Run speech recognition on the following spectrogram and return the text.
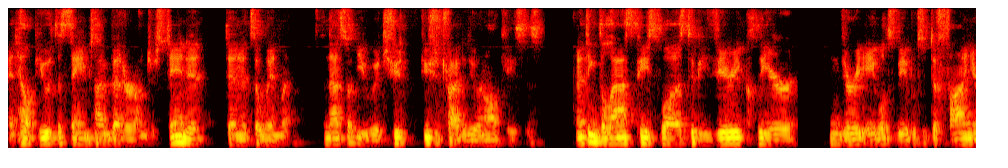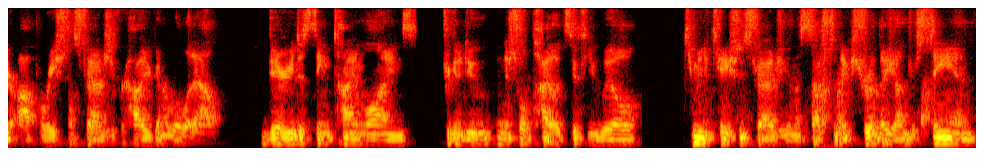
and help you at the same time better understand it, then it's a win-win. And that's what you would should, you should try to do in all cases. And I think the last piece was to be very clear and very able to be able to define your operational strategy for how you're going to roll it out. Very distinct timelines. If you're going to do initial pilots, if you will, communication strategy and the such to make sure they understand,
